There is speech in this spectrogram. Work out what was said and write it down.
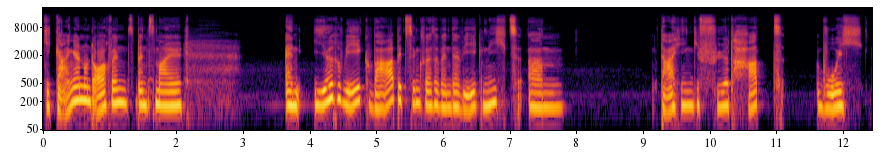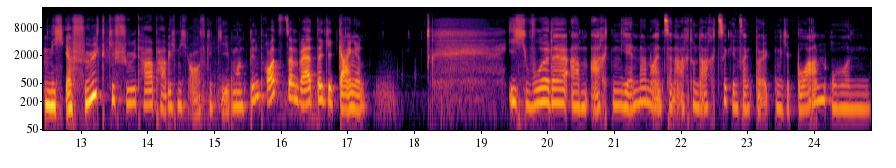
gegangen. Und auch wenn es mal ein Irrweg war, beziehungsweise wenn der Weg nicht ähm, dahin geführt hat, wo ich mich erfüllt gefühlt habe, habe ich nicht aufgegeben und bin trotzdem weitergegangen. Ich wurde am 8. Jänner 1988 in St. Pölten geboren und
